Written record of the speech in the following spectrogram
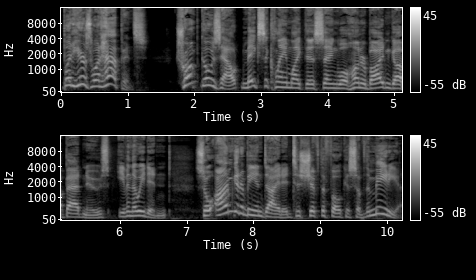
But here's what happens Trump goes out, makes a claim like this, saying, well, Hunter Biden got bad news, even though he didn't. So I'm going to be indicted to shift the focus of the media.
